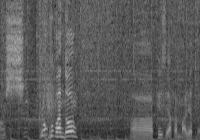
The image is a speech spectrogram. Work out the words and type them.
아씨. 롱프 반동 아 페이스 약간 말렸다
